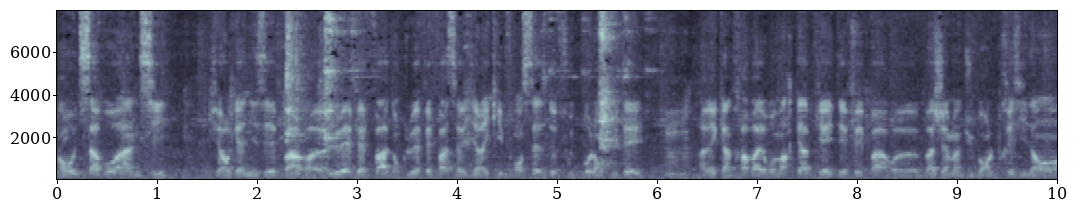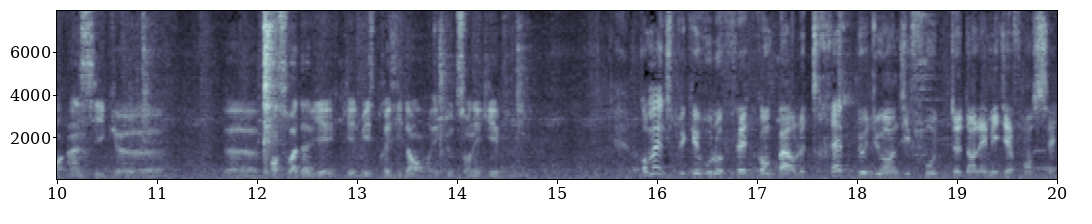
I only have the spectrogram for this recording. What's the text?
en Haute-Savoie à Annecy, qui est organisée par euh, l'UFFA. Donc l'UFFA, ça veut dire Équipe française de football amputé, avec un travail remarquable qui a été fait par euh, Benjamin Duban, le président, ainsi que euh, François Davier, qui est le vice-président, et toute son équipe. Comment expliquez-vous le fait qu'on parle très peu du handi-foot dans les médias français?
